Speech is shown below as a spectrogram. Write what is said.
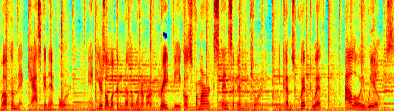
Welcome to Caskinette Ford, and here's a look at another one of our great vehicles from our extensive inventory. It comes equipped with alloy wheels,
